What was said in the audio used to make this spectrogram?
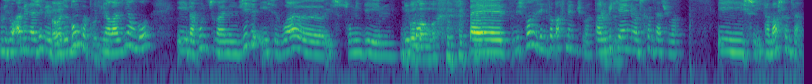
où ils ont aménagé, mais Ah pour ouais de bon, quoi, pour finir la vie en gros. Et par contre, ils sont dans la même ville et ils se voient, euh, ils se sont mis des, Une des fois par mois. Ben, je pense que c'est une fois par semaine, tu vois. Enfin, le week-end ou un truc comme ça, tu vois. Et ça marche comme ça.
